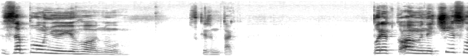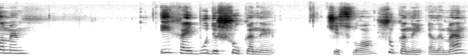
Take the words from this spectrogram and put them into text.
Заповнюю його, ну, скажімо так, порядковими числами. І хай буде шукане число, шуканий елемент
